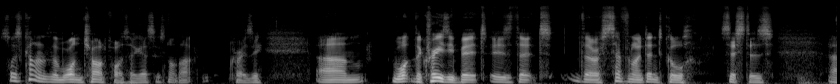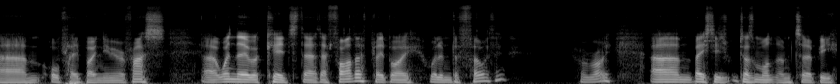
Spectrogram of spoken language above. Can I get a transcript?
So it's kind of the one child policy, I guess. It's not that crazy. Um, what the crazy bit is that there are seven identical sisters, um, all played by Noomi Rapace. Uh, when they were kids, their their father, played by Willem Dafoe, I think, from right, um, basically doesn't want them to be.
